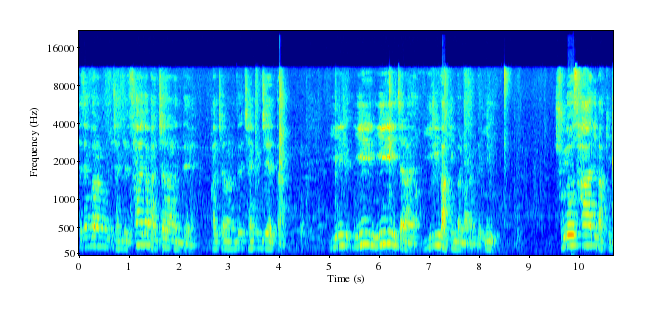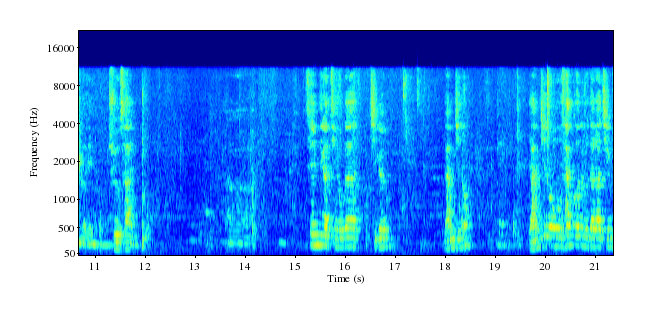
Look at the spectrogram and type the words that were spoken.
재생관하는 것도 쟁제. 사회가 발전하는데 발전하는데 쟁제했다. 일, 일, 일이 있잖아요. 일이 바뀐 걸 말하는 거예요. 일. 주요 사안이 바뀐 거예요. 주요 사안이. 아, 선생님들 같은 경우가 지금 양진호? 네. 양진호 사건으로다가 지금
